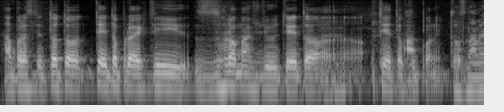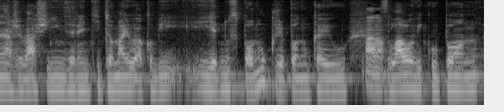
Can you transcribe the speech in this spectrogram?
A proste toto, tieto projekty zhromažďujú tieto, tieto kupony. To znamená, že vaši inzerenti to majú akoby jednu z ponúk, že ponúkajú Áno. zľavový kupón,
